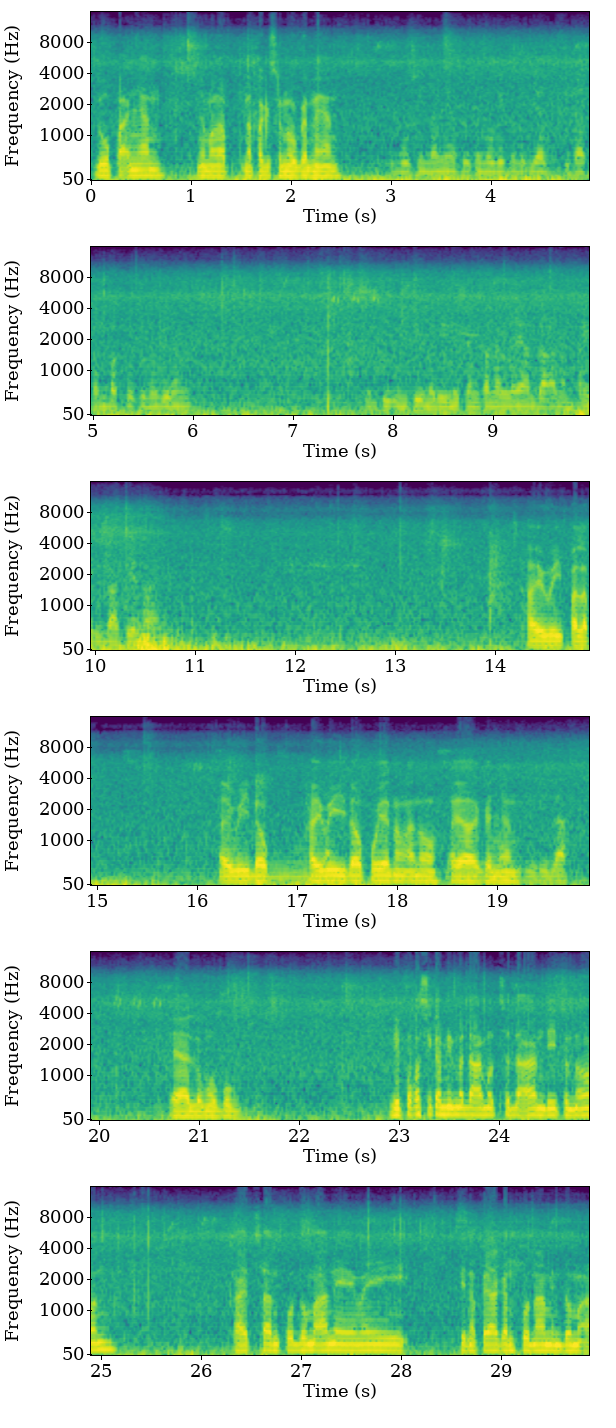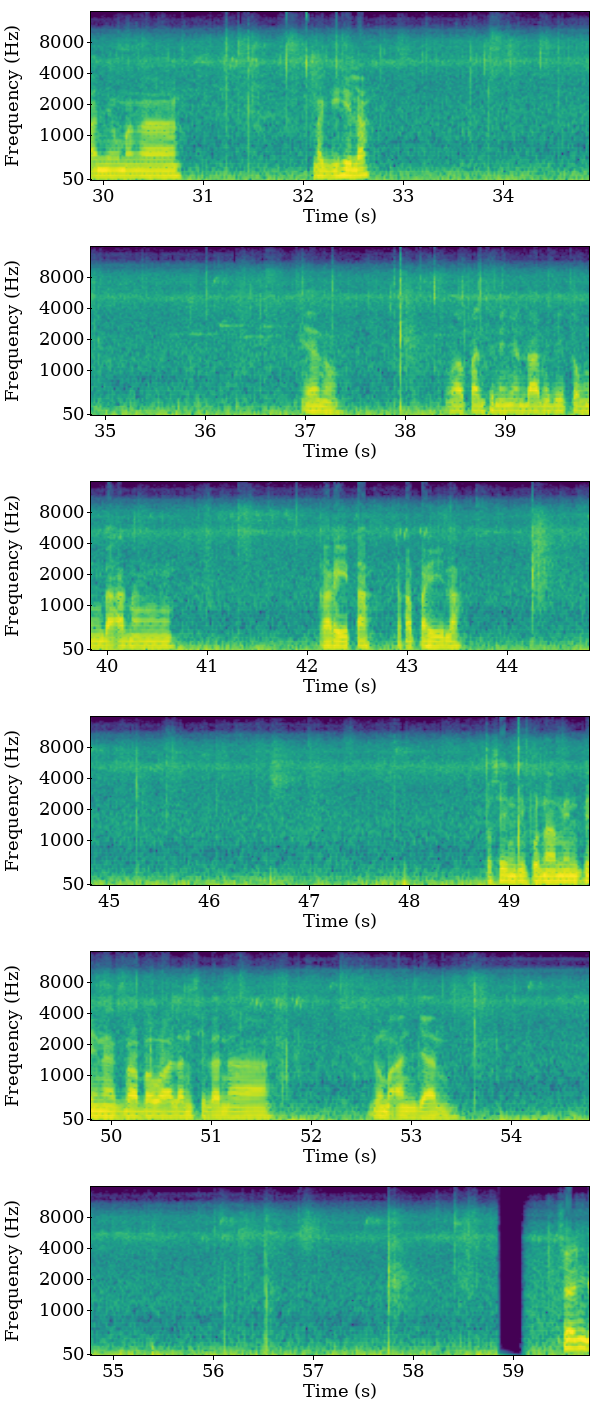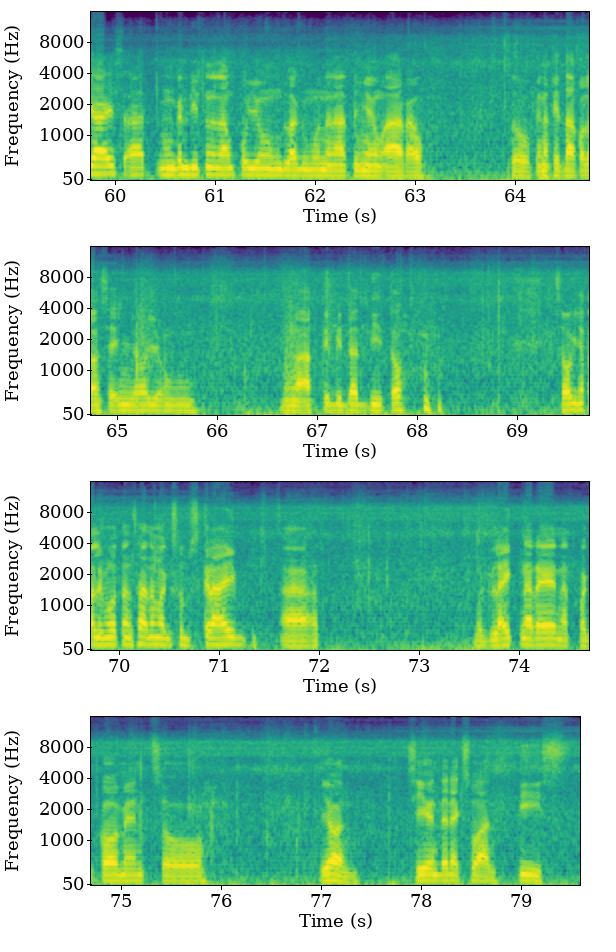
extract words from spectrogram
lupa niyan, yung mga napagsunugan na yan. Ubusin lang yan, susunugin ulit yan. Itatambak, susunugin ng unti-unti. Malinis yung kanal na yan. Daan ng pahil dati yan. Ay. Highway pala. Highway daw, highway daw po yan ng ano, kaya ganyan. Kaya lumubog. Hindi po kasi kami madamot sa daan dito noon. Kahit saan po dumaan eh, may pinapayagan po namin dumaan yung mga maghihila. Ayan o. Mapapansin ninyo ang dami ditong daan ng karita sa pahila. Kasi hindi po namin pinagbabawalan sila na dumaan dyan. So yun guys, at hanggang dito na lang po yung vlog muna natin ngayong araw. So pinakita ko lang sa inyo yung mga aktibidad dito. so huwag nyo kalimutan sana mag-subscribe at mag-like na rin at mag-comment. So yun, see you in the next one. Peace.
